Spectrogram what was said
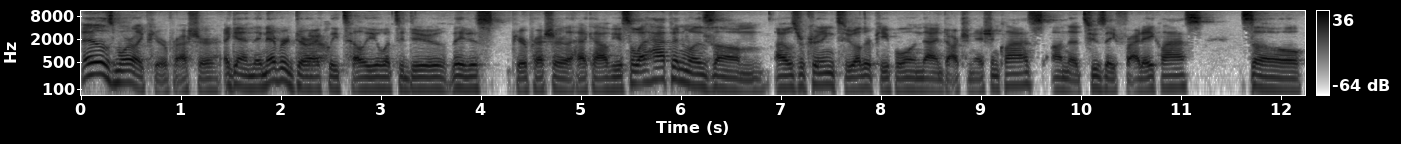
It was more like peer pressure. Again, they never directly yeah. tell you what to do. They just peer pressure the heck out of you. So what happened was um, I was recruiting two other people in that indoctrination class on the Tuesday Friday class. So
